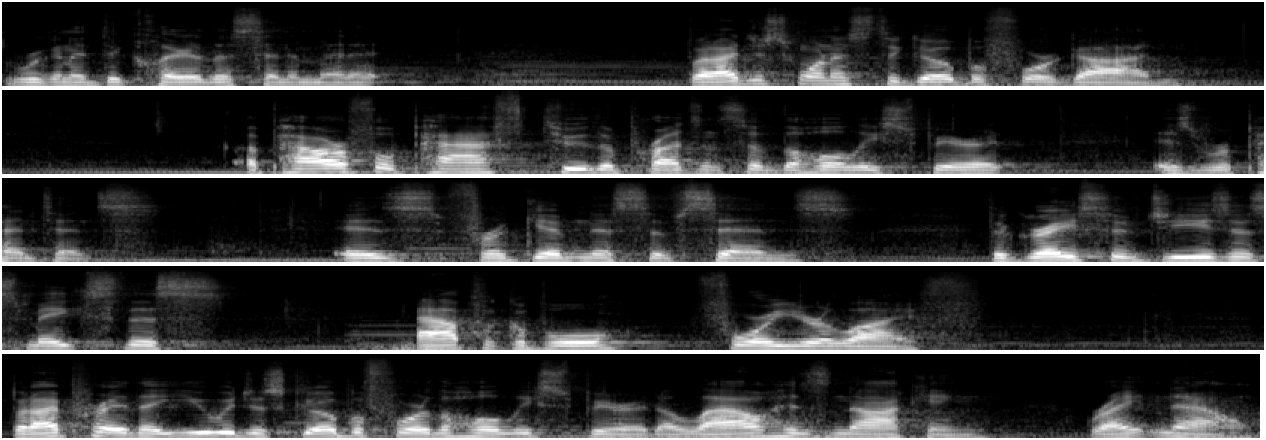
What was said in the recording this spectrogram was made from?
we're going to declare this in a minute. But I just want us to go before God. A powerful path to the presence of the Holy Spirit is repentance, is forgiveness of sins. The grace of Jesus makes this applicable for your life. But I pray that you would just go before the Holy Spirit, allow His knocking right now,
